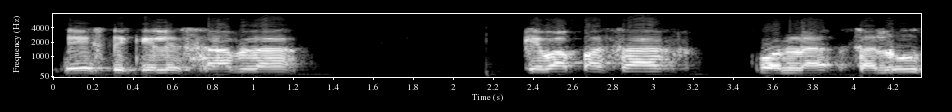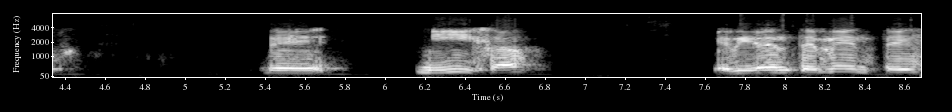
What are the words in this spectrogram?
de este que les habla, qué va a pasar con la salud de mi hija. Evidentemente,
